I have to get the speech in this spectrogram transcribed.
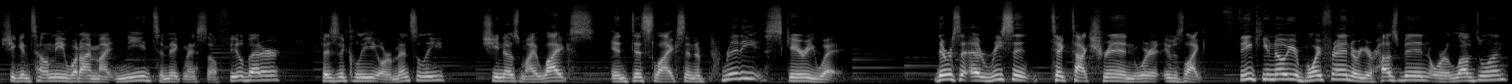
She can tell me what I might need to make myself feel better, physically or mentally. She knows my likes and dislikes in a pretty scary way. There was a recent TikTok trend where it was like, think you know your boyfriend or your husband or a loved one?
